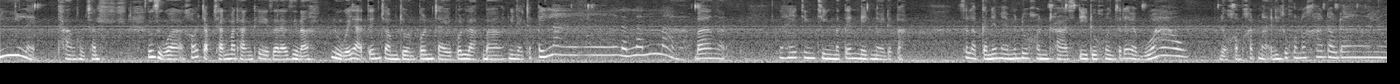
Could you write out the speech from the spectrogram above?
นี่แหละทางของฉัน รู้สึกว่าเขาจับฉันมาทั้งเทซะแล้วสินะ หนูก็อยากเต้นจอมโจรป้นใจป้นหลักบ้างหนูอยากจะไปลาลาลาลาบ้างอะแล้วให้จริง ๆ มาเต้นเมกหน่อยได้ปะสลับกันได้ไหมมันดูคอนทราสต์ดีทุกคนจะได้แบบว้าวเดี๋ยวคำคาดหมายนี่ทุกคนก็คาดเดาได้อะ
